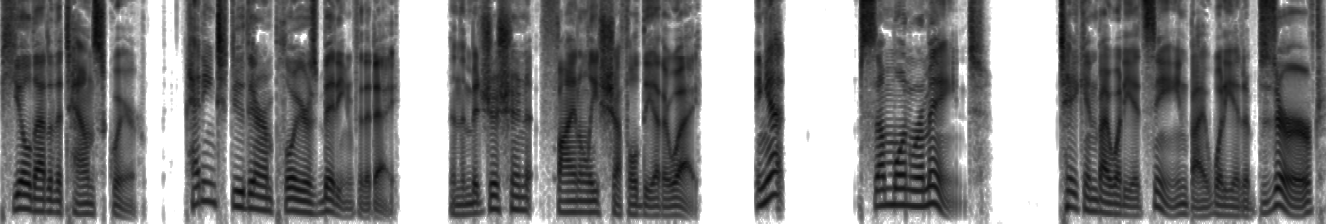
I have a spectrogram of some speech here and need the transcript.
peeled out of the town square, heading to do their employer's bidding for the day, and the magician finally shuffled the other way. And yet, someone remained, taken by what he had seen, by what he had observed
